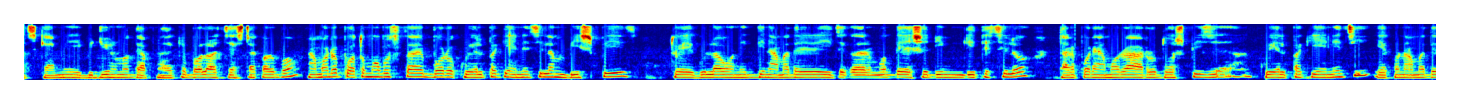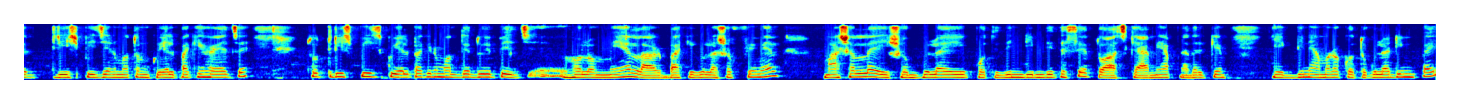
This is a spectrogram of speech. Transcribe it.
আজকে আমি এই ভিডিওর মধ্যে আপনাদেরকে বলার চেষ্টা করব। আমরা প্রথম অবস্থায় বড় কোয়েল পাখি এনেছিলাম বিশ পিস। তো এগুলা অনেকদিন আমাদের এই জায়গার মধ্যে এসে ডিম দিতেছিল। তারপরে আমরা আরও দশ পিস কোয়েল পাখি এনেছি। এখন আমাদের ত্রিশ পিসের মতন কোয়েল পাখি হয়েছে। তো ত্রিশ পিস কোয়েল পাখির মধ্যে দুই পিস হলো মেল আর বাকিগুলা সব ফিমেল মাশাল্লাহ এই সবগুলাই প্রতিদিন ডিম দিতেছে। তো আজকে আমি আপনাদেরকে একদিনে আমরা কতগুলা ডিম পাই,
